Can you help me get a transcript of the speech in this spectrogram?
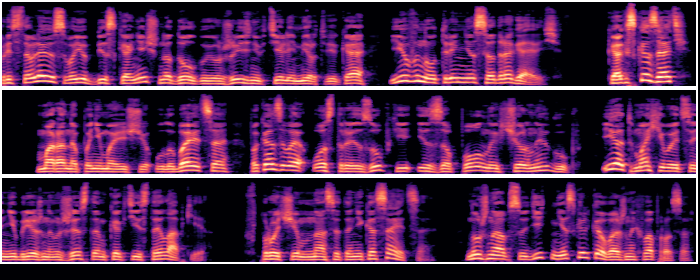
представляю свою бесконечно долгую жизнь в теле мертвяка и внутренне содрогаюсь. «Как сказать?» Марана, понимающе улыбается, показывая острые зубки из-за полных черных губ, и отмахивается небрежным жестом когтистой лапки. Впрочем, нас это не касается. Нужно обсудить несколько важных вопросов.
